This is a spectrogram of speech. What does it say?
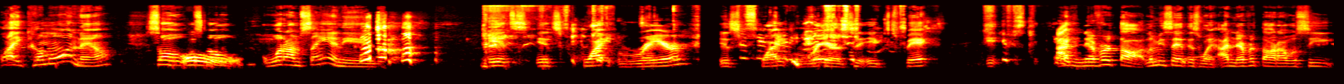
like come on now. So Whoa. so what I'm saying is, it's it's quite rare. It's quite rare to expect. It, I never thought. Let me say it this way: I never thought I would see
